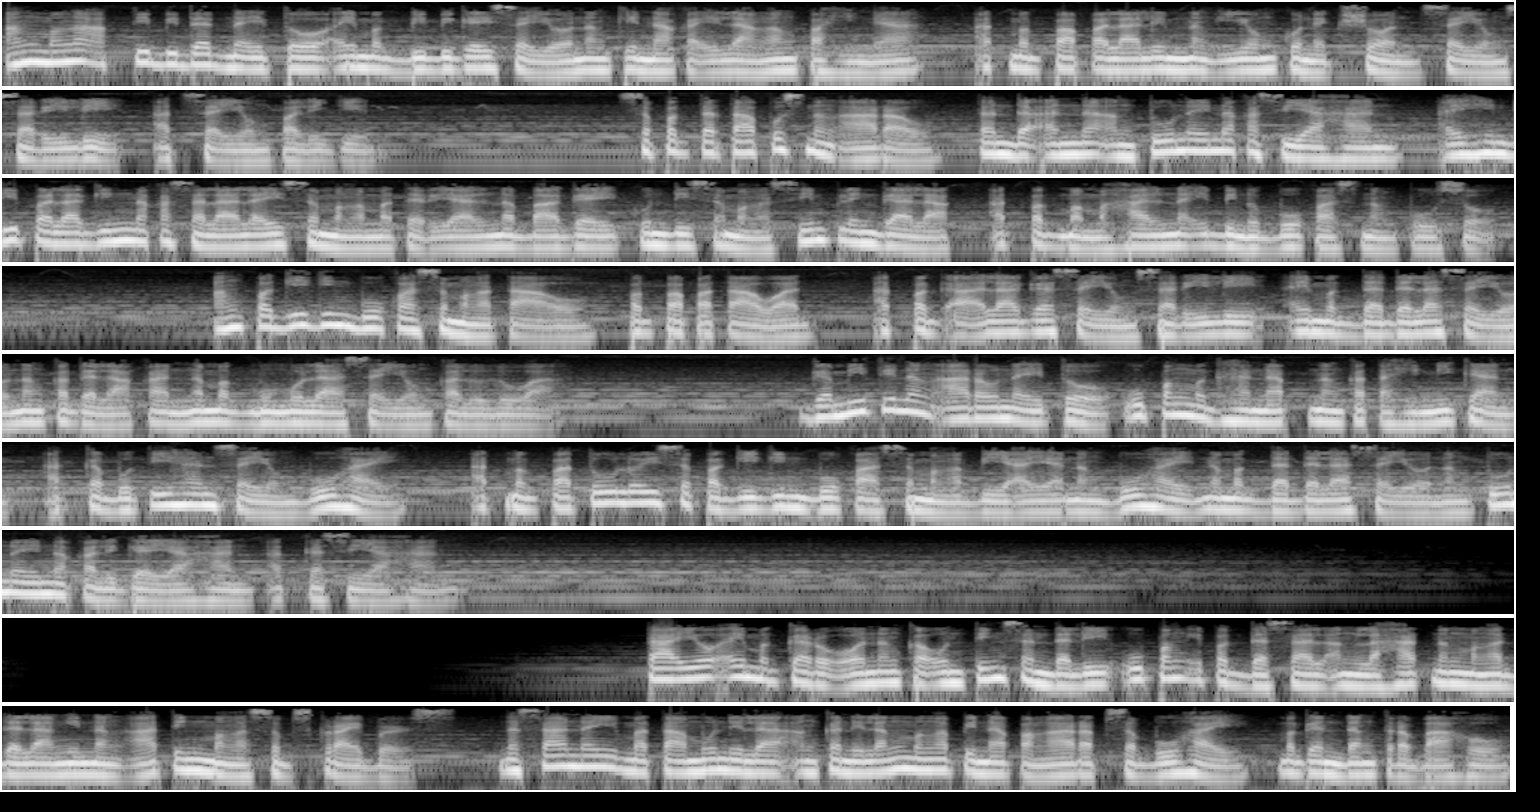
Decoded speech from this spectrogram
Ang mga aktibidad na ito ay magbibigay sa iyo ng kinakailangang pahinga at magpapalalim ng iyong koneksyon sa iyong sarili at sa iyong paligid. Sa pagtatapos ng araw, tandaan na ang tunay na kasiyahan ay hindi palaging nakasalalay sa mga material na bagay kundi sa mga simpleng galak at pagmamahal na ibinubukas ng puso. Ang pagiging bukas sa mga tao, pagpapatawad, at pag-aalaga sa iyong sarili ay magdadala sa iyo ng kagalakan na magmumula sa iyong kaluluwa. Gamitin ang araw na ito upang maghanap ng katahimikan at kabutihan sa iyong buhay, at magpatuloy sa pagiging bukas sa mga biyaya ng buhay na magdadala sa iyo ng tunay na kaligayahan at kasiyahan. Tayo ay magkaroon ng kaunting sandali upang ipagdasal ang lahat ng mga dalangin ng ating mga subscribers, na sana'y matamo nila ang kanilang mga pinapangarap sa buhay, magandang trabaho,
